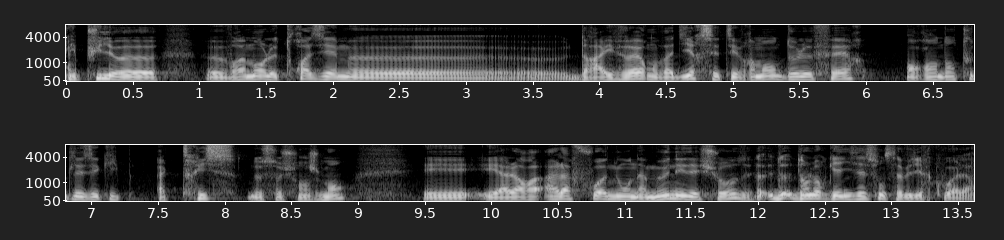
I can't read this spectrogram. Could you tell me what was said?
Et puis le, euh, vraiment le troisième euh, driver, on va dire, c'était vraiment de le faire en rendant toutes les équipes actrices de ce changement. Et, et alors à la fois nous on a mené des choses. Euh, Dans l'organisation, ça veut dire quoi là?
